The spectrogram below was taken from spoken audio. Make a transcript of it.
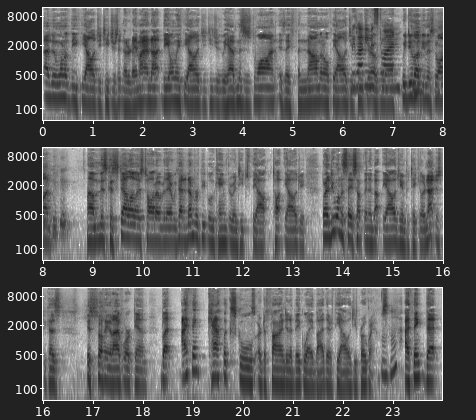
I've been one of the theology teachers at Notre Dame. I am not the only theology teacher that we have. Mrs. Dwan is a phenomenal theology We teacher. love you, Miss. Dwan. We do love you, Miss Dwan. Um, Ms. Costello has taught over there. We've had a number of people who came through and teach theo- taught theology. But I do want to say something about theology in particular, not just because it's something that I've worked in, but I think Catholic schools are defined in a big way by their theology programs. I think that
